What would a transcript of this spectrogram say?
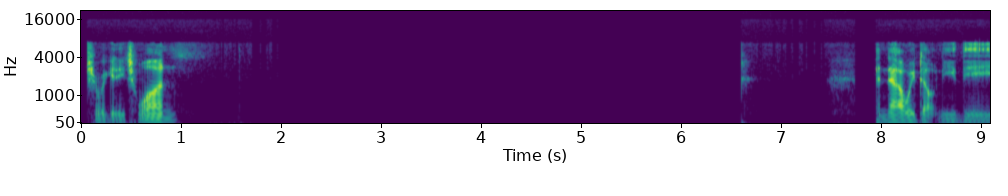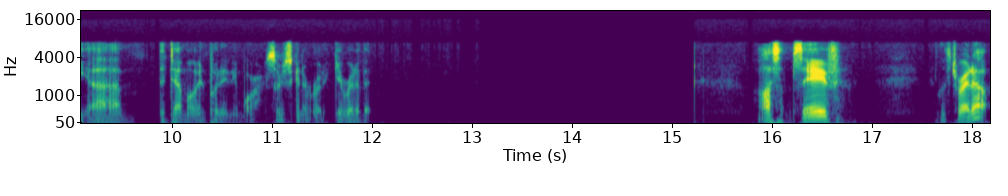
Make sure we get each one. And now we don't need the um, the demo input anymore. So I'm just going to get rid of it. Awesome. Save. Let's try it out.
